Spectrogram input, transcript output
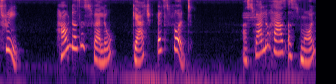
3. How does a swallow catch its food? A swallow has a small,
